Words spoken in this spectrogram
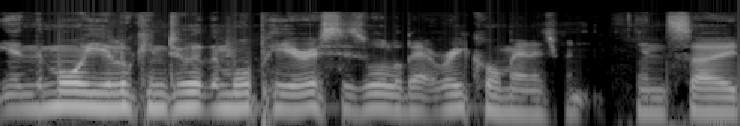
and the more you look into it, the more PRS is all about recoil management. And so, you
